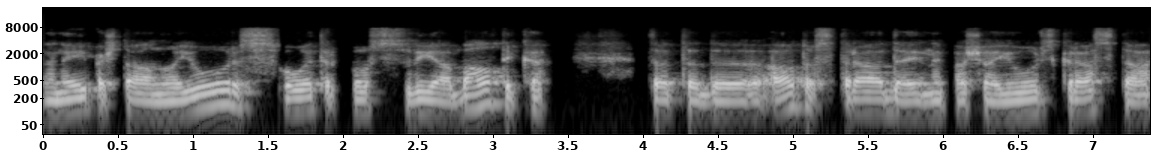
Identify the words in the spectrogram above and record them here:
gan īpaši tālu no jūras, otra puses Vijā Baltika Tātad eh, autostrādē, ne pašā jūras krastā.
